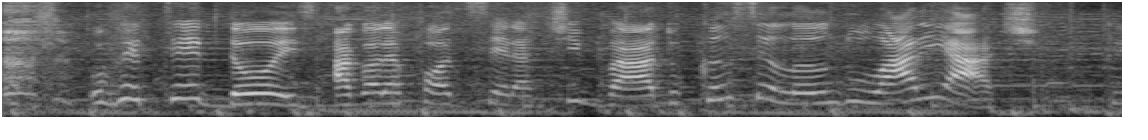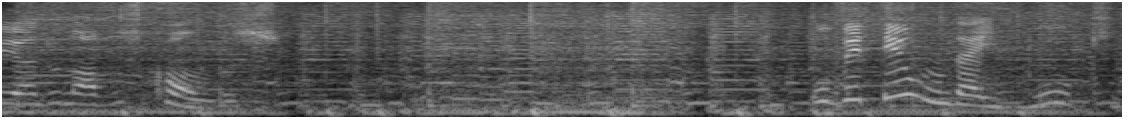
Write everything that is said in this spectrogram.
o VT2 agora pode ser ativado cancelando o Lariat, criando novos combos. O VT1 da ebook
